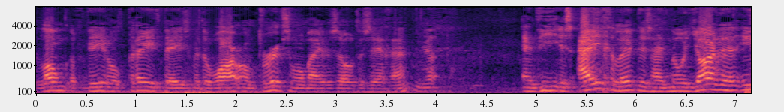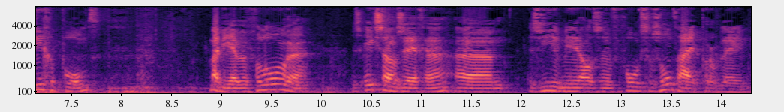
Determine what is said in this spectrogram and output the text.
land of wereldbreed bezig met de war on drugs, om het maar even zo te zeggen. Ja. En die is eigenlijk, er zijn miljarden ingepompt, maar die hebben we verloren. Dus ik zou zeggen, ehm, zie het meer als een volksgezondheidsprobleem.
